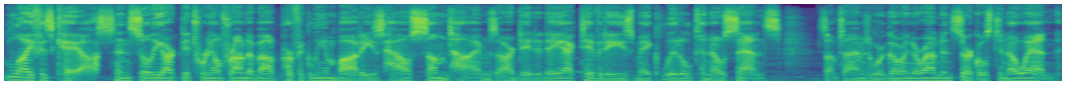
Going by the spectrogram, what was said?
Life is chaos, and so the Arc de Triomphe roundabout perfectly embodies how sometimes our day-to-day activities make little to no sense. Sometimes we're going around in circles to no end,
